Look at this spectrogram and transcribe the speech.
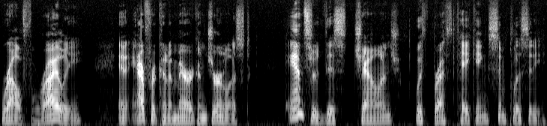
Ralph Wiley, an African American journalist, answered this challenge with breathtaking simplicity.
